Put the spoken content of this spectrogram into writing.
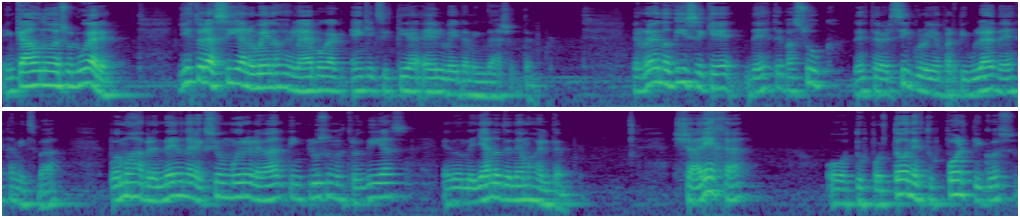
en cada uno de esos lugares. Y esto era así a lo menos en la época en que existía el Beit HaMikdash, el templo. El rey nos dice que de este pasuk, de este versículo y en particular de esta mitzvah, podemos aprender una lección muy relevante incluso en nuestros días en donde ya no tenemos el templo. Shareja, o tus portones, tus pórticos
